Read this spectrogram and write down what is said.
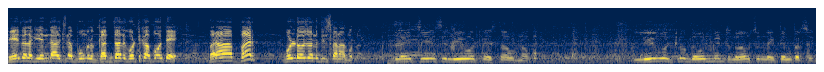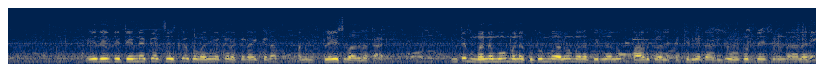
పేదలకు చెందాల్సిన భూములు గద్దలు కొట్టుకపోతే బరాబర్ బుల్డోజర్లు తీస్తాను ఆర్మూర్లో. దయచేసి లీఅవుట్లు వేస్తూ ఉన్నాం. లీఅవుట్లో గవర్నమెంట్ నామ్స్ ఉన్నాయి టెన్ పర్సెంట్. ఏదైతే టెన్ ఎకర్స్ చేస్తే ఒక వన్ ఎకర్ అక్కడ ఇక్కడ మనం ప్లేస్ వదలటానికి. అంటే మనము మన కుటుంబాలు మన పిల్లలు పార్కుల లెక్క తిరగటానికి ఓపెన్ ప్లేస్ ఉండాలని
